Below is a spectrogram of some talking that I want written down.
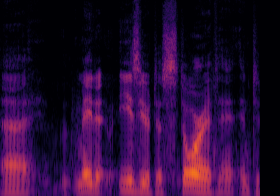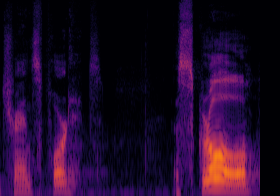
uh, made it easier to store it and, and to transport it. A scroll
